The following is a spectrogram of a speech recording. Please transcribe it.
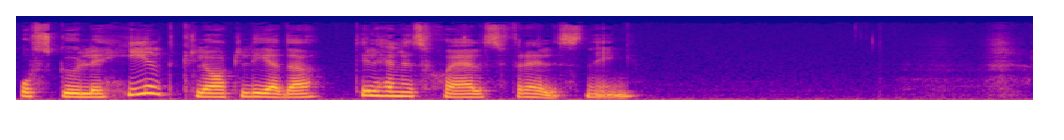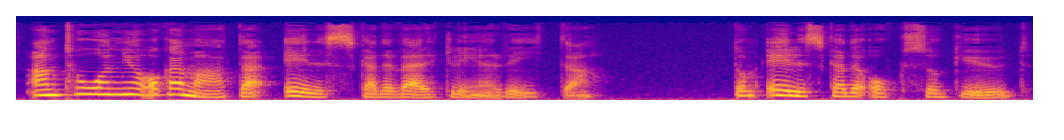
och skulle helt klart leda till hennes själs frälsning. Antonio och Amata älskade verkligen Rita. De älskade också Gud.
